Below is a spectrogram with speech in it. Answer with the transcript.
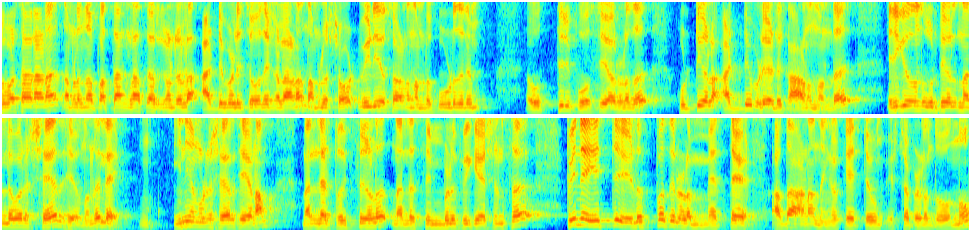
സുഭാഷ് സാറാണ് നമ്മളിന്ന് പത്താം ക്ലാസ്സുകാർക്ക് വേണ്ടിയുള്ള അടിപൊളി ചോദ്യങ്ങളാണ്. നമ്മൾ ഷോർട്ട് വീഡിയോസാണ് നമ്മൾ കൂടുതലും ഒത്തിരി പോസ്റ്റ് ചെയ്യാറുള്ളത്. കുട്ടികൾ അടിപൊളിയായിട്ട് കാണുന്നുണ്ട്. എനിക്ക് തോന്നുന്നു കുട്ടികൾ നല്ലപോലെ ഷെയർ ചെയ്യുന്നുണ്ട് അല്ലേ? ഇനി അങ്ങോട്ട് ഷെയർ ചെയ്യണം. നല്ല ട്രിക്സുകൾ നല്ല സിംപ്ലിഫിക്കേഷൻസ് പിന്നെ ഏറ്റവും എളുപ്പത്തിലുള്ള മെത്തേഡ്സ് അതാണ് നിങ്ങൾക്ക് ഏറ്റവും ഇഷ്ടപ്പെടും തോന്നുന്നു.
